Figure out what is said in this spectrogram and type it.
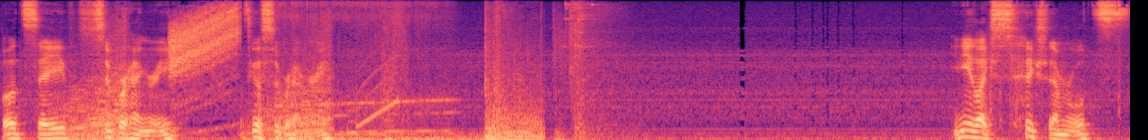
Let's save Super Henry. Let's go Super Henry. You need like six emeralds.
